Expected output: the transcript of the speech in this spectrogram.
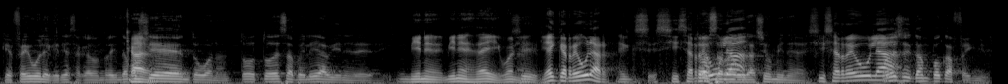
que Facebook le quería sacar un 30%, bueno, todo, toda esa pelea viene de ahí. Viene, viene desde ahí, bueno, y hay que regular. Si se regula, regulación viene de ahí. Si se regula. Por eso hay tan poca fake news.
